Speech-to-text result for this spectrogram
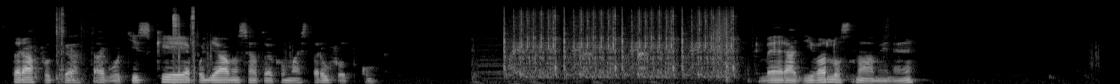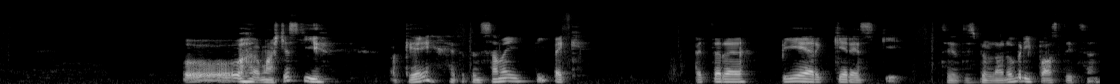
Stará fotka. Tak otisky a podíváme se na to, jako máš starou fotku. Bude hrát divadlo s námi, ne? Oh, máš štěstí. OK, je to ten samý týpek. Petr Pierre Keresky. Ty, ty jsi byl na dobrý plastice.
